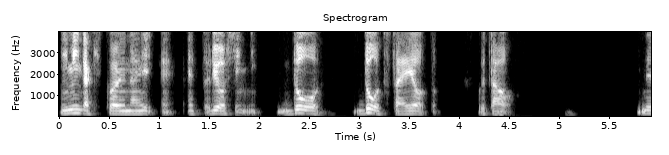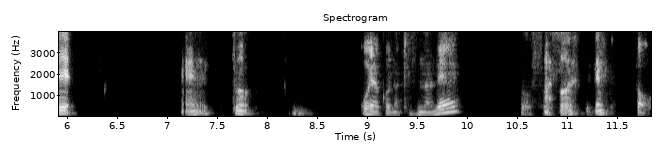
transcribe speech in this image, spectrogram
耳が聞こえない、ええっと、両親にどう、どう伝えようと、歌を。で、えっと、親子の絆ね。そうそうあ、そうですね。そ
